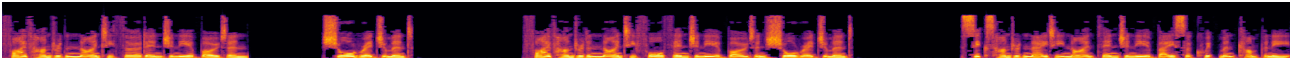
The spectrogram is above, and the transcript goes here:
593rd Engineer Boat and Shore Regiment 594th Engineer Boat and Shore Regiment 689th Engineer Base Equipment Company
